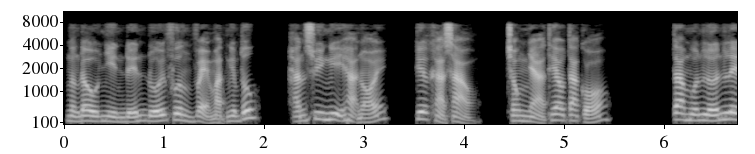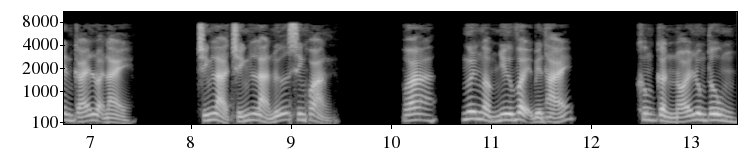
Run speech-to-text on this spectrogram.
ngẩng đầu nhìn đến đối phương vẻ mặt nghiêm túc, hắn suy nghĩ hạ nói, kia khả xảo, trong nhà theo ta có. Ta muốn lớn lên cái loại này. Chính là chính là nữ sinh khoản. Hoa, ngươi ngầm như vậy biến thái. Không cần nói lung tung.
